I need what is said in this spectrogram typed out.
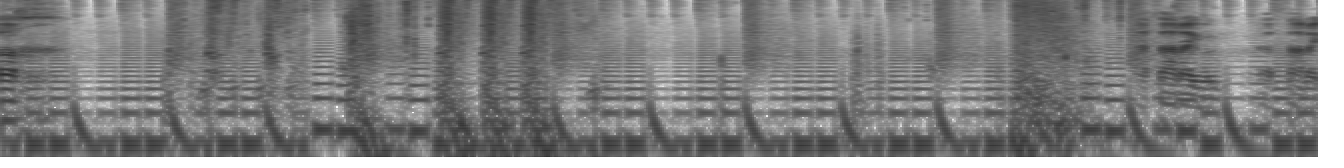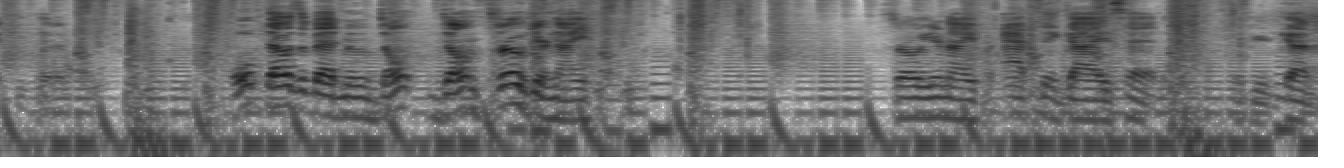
Ugh. I thought I. I thought I could get him. Oh, that was a bad move. Don't don't throw your knife. Throw your knife at the guy's head if you're gonna.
